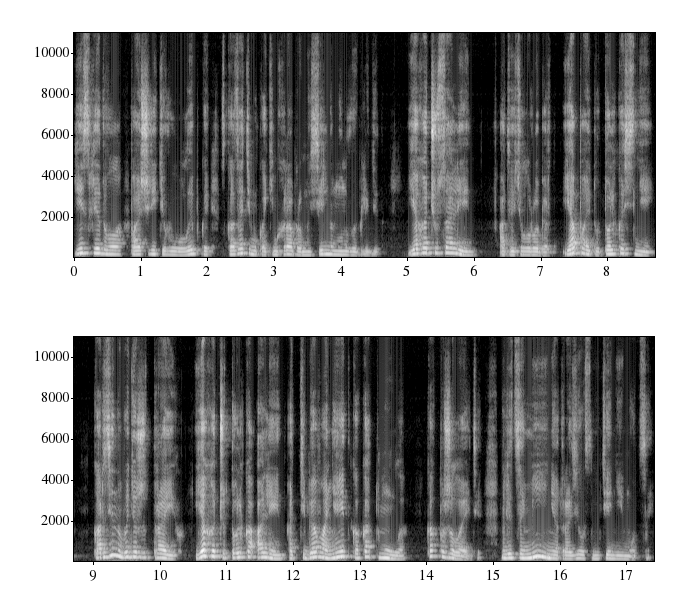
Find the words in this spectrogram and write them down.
Ей следовало поощрить его улыбкой, сказать ему, каким храбрым и сильным он выглядит. «Я хочу с Алейн», — ответил Роберт. «Я пойду только с ней. Корзина выдержит троих. Я хочу только олень. От тебя воняет, как от мула. Как пожелаете. На лице Мии не отразилось ни тени эмоций.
